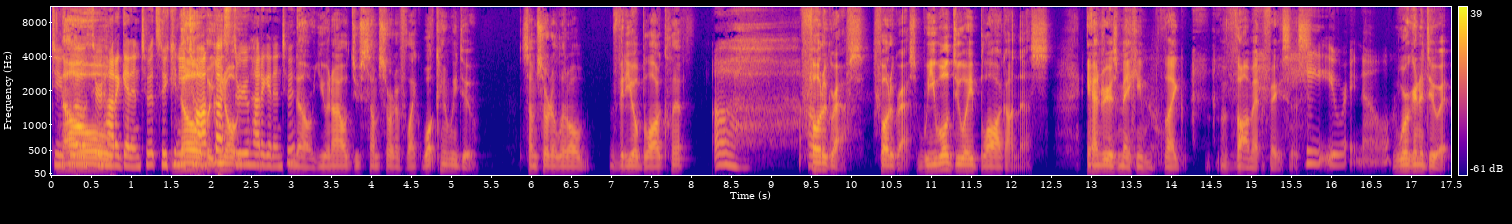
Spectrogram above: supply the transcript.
do you go through how to get into it? So can you talk you us know- through how to get into it? No, you and I will do some sort of like, what can we do? Some sort of little video blog clip. Oh, Photographs. Photographs. We will do a blog on this. Andrea's making like vomit I faces. hate you right now. We're gonna do it.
